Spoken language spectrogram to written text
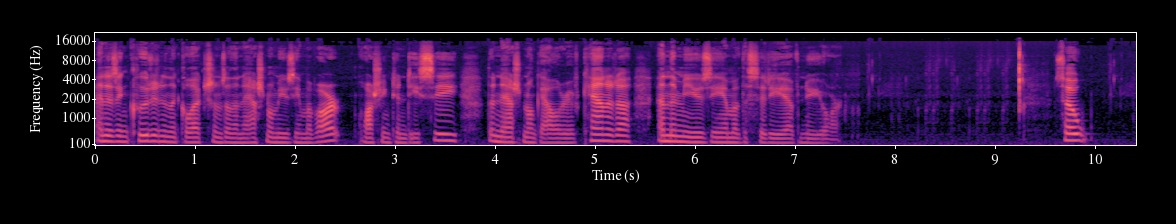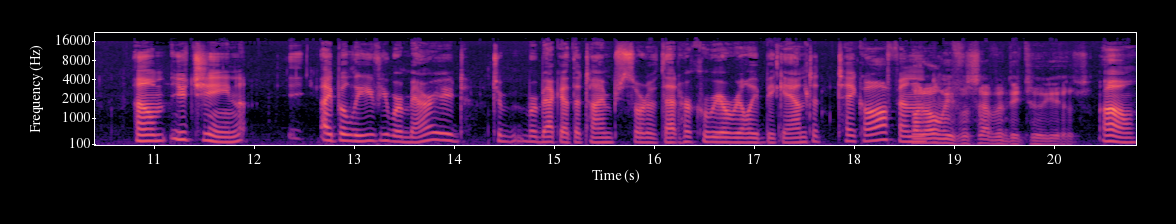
and is included in the collections of the National Museum of Art, Washington, D.C., the National Gallery of Canada, and the Museum of the City of New York. So, um, Eugene, I believe you were married to Rebecca at the time, sort of that her career really began to take off, and But only for 72 years. oh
